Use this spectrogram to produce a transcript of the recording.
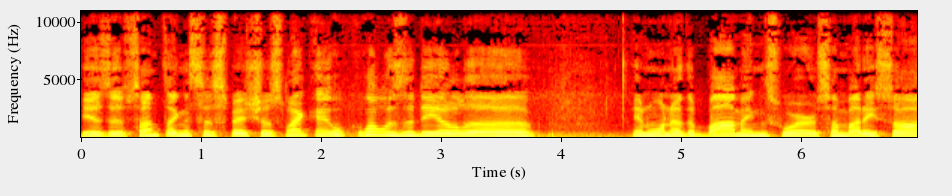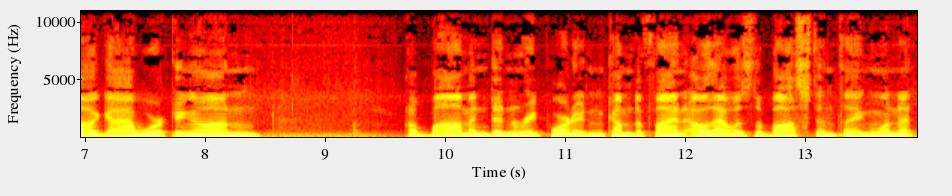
Is if something suspicious, like uh, what was the deal uh, in one of the bombings where somebody saw a guy working on a bomb and didn't report it, and come to find, oh, that was the Boston thing, wasn't it?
